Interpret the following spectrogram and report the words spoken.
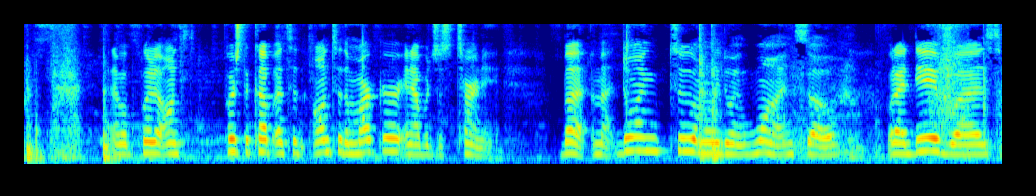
and I would put it on, push the cup onto the marker, and I would just turn it. But I'm not doing two, I'm only doing one, so what I did was,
